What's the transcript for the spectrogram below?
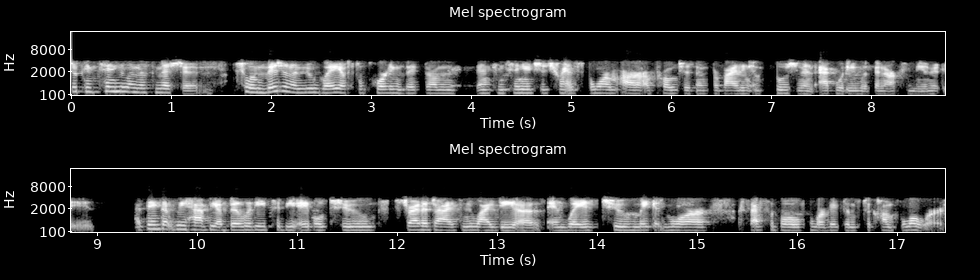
To continue in this mission, to envision a new way of supporting victims and continue to transform our approaches in providing inclusion and equity within our communities. I think that we have the ability to be able to strategize new ideas and ways to make it more accessible for victims to come forward.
